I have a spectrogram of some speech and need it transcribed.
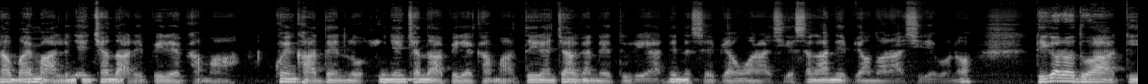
နောက်ပိုင်းမှာလူငင်းချမ်းသာတွေပေးတဲ့အခါမှာ ခွင့်ခါတဲ့လို့လူငင်းချမ်းသာပေးတဲ့အခါမှာတေတံကြခံတဲ့သူတွေကနှစ်20ပြောင်းသွားတာရှိတယ်15နှစ်ပြောင်းသွားတာရှိတယ်ပေါ့နော်အဓိကတော့သူကဒီ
